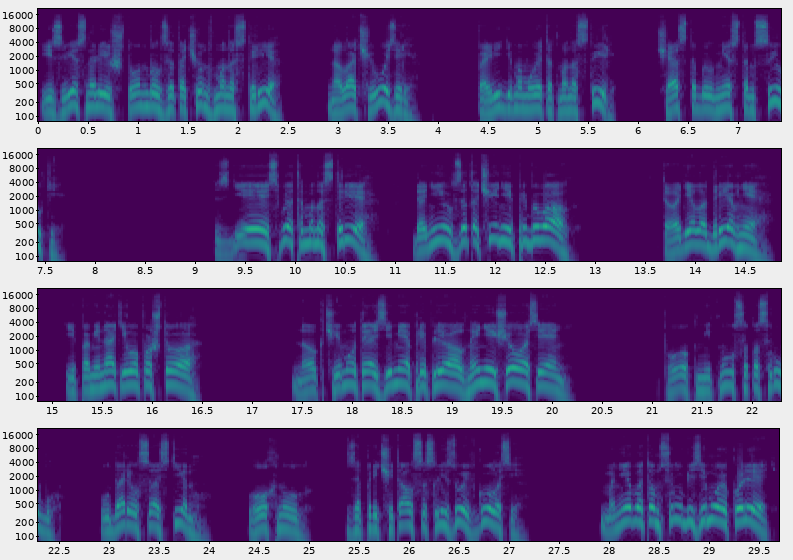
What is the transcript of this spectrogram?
Известно лишь, что он был заточен в монастыре на Лаче озере. По-видимому, этот монастырь часто был местом ссылки. «Здесь, в этом монастыре, Даниил в заточении пребывал. То дело древнее, и поминать его по что. Но к чему ты о зиме приплел, ныне еще осень?» Поп метнулся по срубу, ударился о стену, охнул, запричитал со слезой в голосе. «Мне в этом срубе зимой кулеть,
